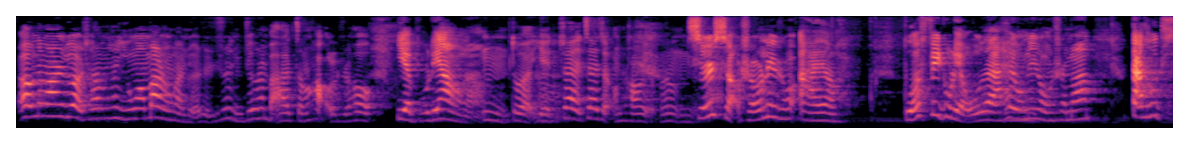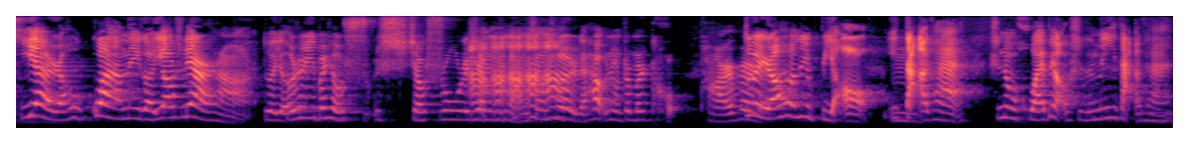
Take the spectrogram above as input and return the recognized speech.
然后那玩意儿有点像像荧光棒那种感觉似的，就是你就算把它整好了之后，也不亮了。嗯，对，也嗯再再整的时候也不用其实小时候那时候，哎呀，多非主流的，还有那种什么大头贴，然后挂到那个钥匙链儿上。对，有的是一本小书小书的，像那啥啊啊啊啊相册似的，还有那种专门头牌儿。对，然后还有那个表一嗯打开、是那种怀表似的，那么一打开，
